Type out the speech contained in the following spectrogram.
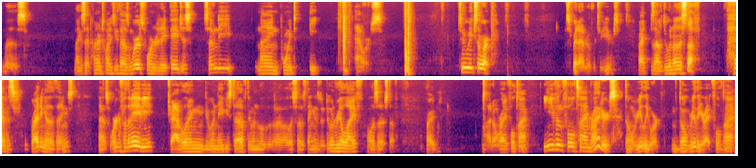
was like I said, 122,000 words, 408 pages, 79.8 hours two weeks of work spread out over two years, right? Because I was doing other stuff. I was writing other things. I was working for the Navy, traveling, doing Navy stuff, doing all this other things, doing real life, all this other stuff, right? I don't write full time. Even full time writers don't really work, don't really write full time,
